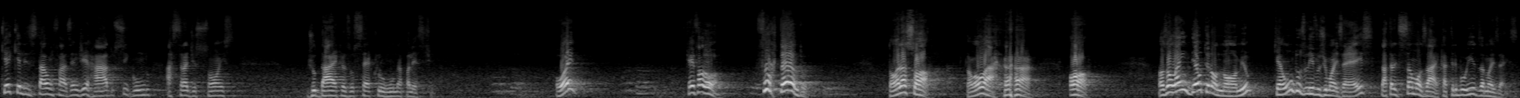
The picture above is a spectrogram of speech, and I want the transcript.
Que, que eles estavam fazendo de errado segundo as tradições judaicas do século I na Palestina? Oi? Quem falou? Furtando. Então olha só. Então vamos lá. Ó, nós vamos lá em Deuteronômio, que é um dos livros de Moisés, da tradição mosaica, atribuídos a Moisés.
